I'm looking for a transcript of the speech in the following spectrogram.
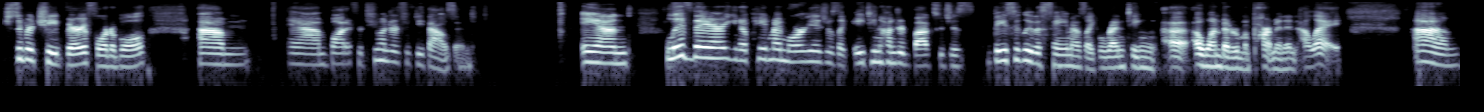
super cheap, very affordable, um, and bought it for 250000 and lived there you know paid my mortgage was like 1800 bucks which is basically the same as like renting a, a one bedroom apartment in la um,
